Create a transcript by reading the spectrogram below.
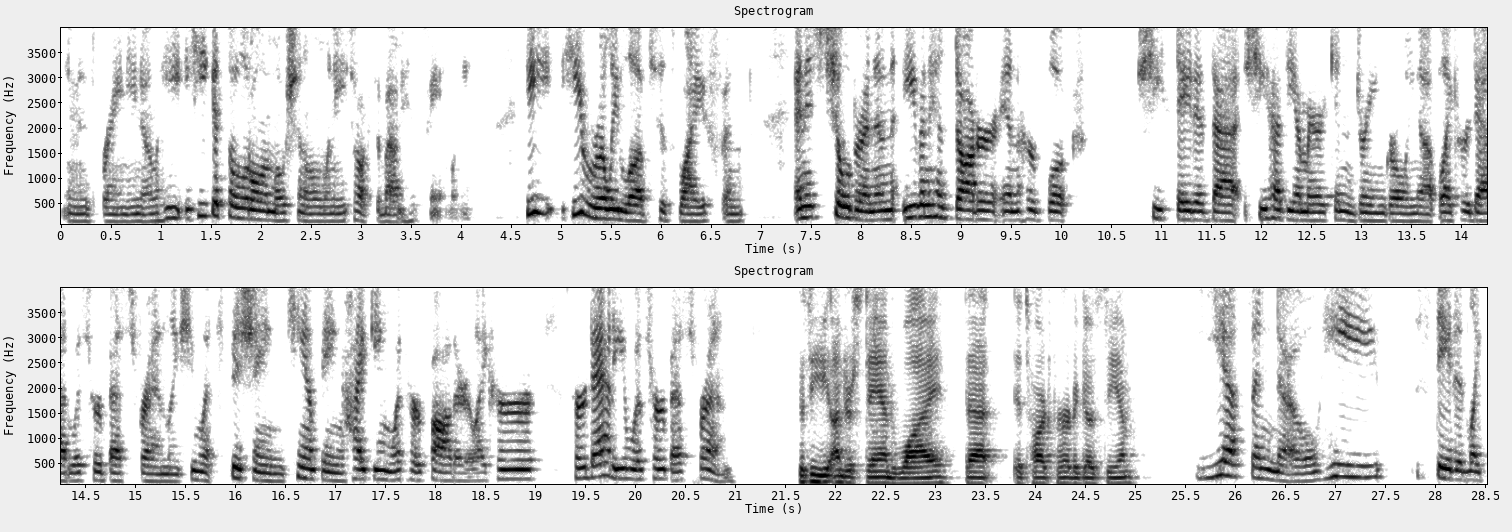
in his brain. You know, he he gets a little emotional when he talks about his family. He he really loved his wife and and his children and even his daughter in her book she stated that she had the American dream growing up. Like her dad was her best friend. Like she went fishing, camping, hiking with her father. Like her her daddy was her best friend does he understand why that it's hard for her to go see him? Yes and no. He stated like,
